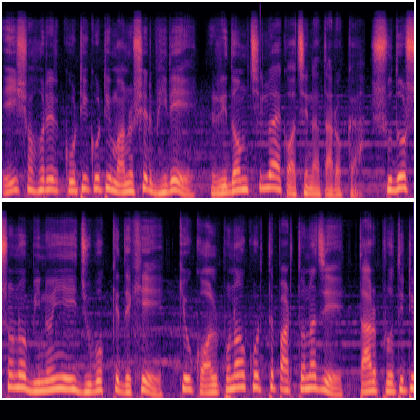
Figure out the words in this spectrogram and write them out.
এই শহরের কোটি কোটি মানুষের ভিড়ে হৃদম ছিল এক অচেনা তারকা। সুদর্শন ও বিনয়ী এই যুবককে দেখে কেউ কল্পনাও করতে পারত না যে তার প্রতিটি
